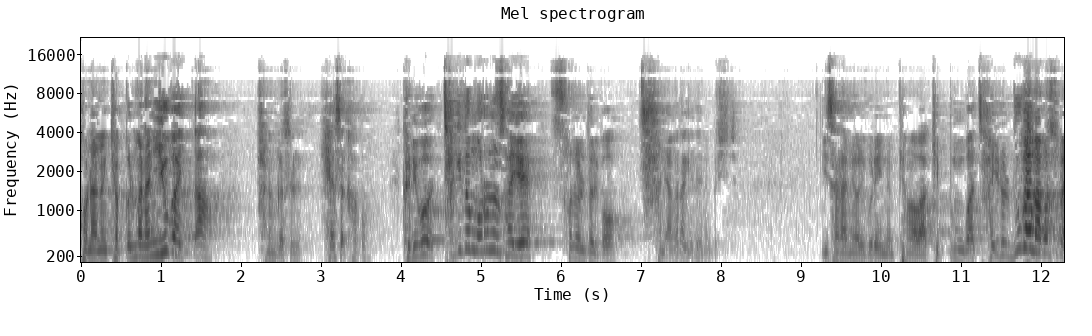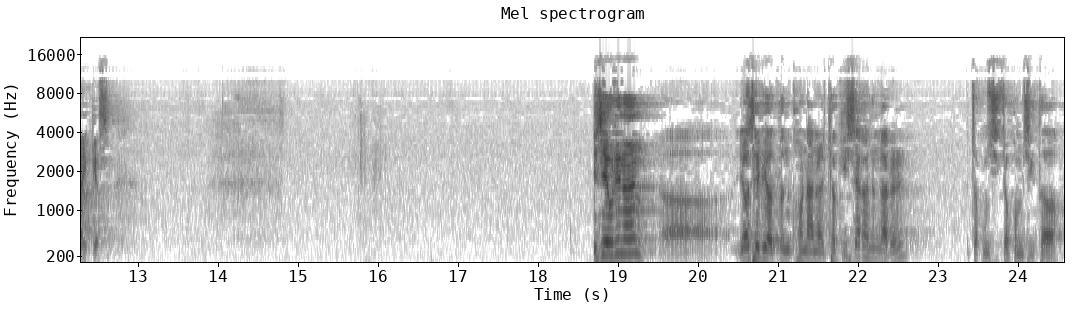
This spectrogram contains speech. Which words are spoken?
고난은 겪을 만한 이유가 있다 하는 것을 해석하고 그리고 자기도 모르는 사이에 손을 들고 찬양을 하게 되는 것이죠. 이 사람의 얼굴에 있는 평화와 기쁨과 자유를 누가 막을 수가 있겠어? 이제 우리는 어, 요셉이 어떤 고난을 겪기 시작하는가를 조금씩 조금씩 더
